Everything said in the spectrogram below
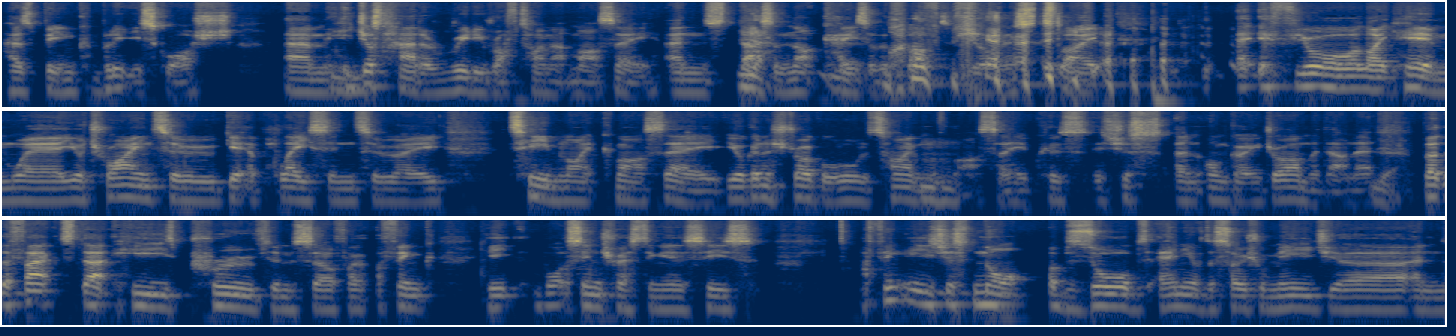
has been completely squashed. Um, he mm. just had a really rough time at Marseille, and that's yeah. a nutcase of a club, to be yeah, honest. Like, yeah. if you're like him, where you're trying to get a place into a team like Marseille, you're going to struggle all the time mm. with Marseille because it's just an ongoing drama down there. But the fact that he's proved himself, I, I think he what's interesting is he's I think he's just not absorbed any of the social media and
